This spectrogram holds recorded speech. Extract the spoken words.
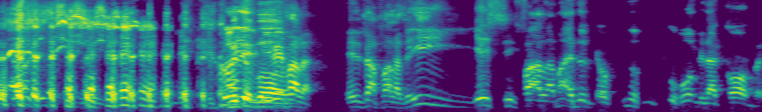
Então, gente- Quando Muito ele bom. vem fala, ele já fala assim, Ih, esse fala mais do que o, o homem da cobra.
